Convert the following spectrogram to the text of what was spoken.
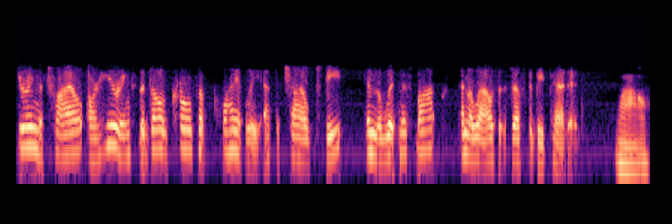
During the trial or hearings, the dog curls up quietly at the child's feet in the witness box and allows itself to be petted. Wow.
